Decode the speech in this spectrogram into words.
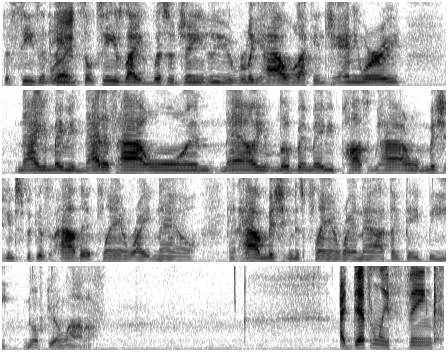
the season Right. ends. So teams like West Virginia, who you're really high on, like in January, now you're maybe not as high on. Now you're a little bit maybe possibly higher on Michigan just because of how they're playing right now and how Michigan is playing right now. I think they beat North Carolina. I definitely think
